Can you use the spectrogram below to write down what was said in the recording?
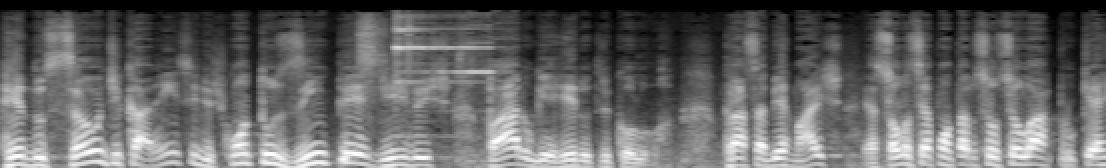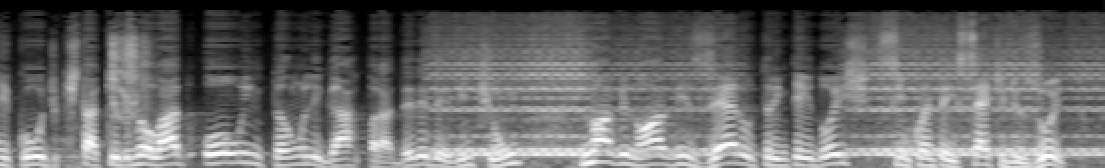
Redução de carência e descontos imperdíveis para o guerreiro tricolor. Para saber mais, é só você apontar o seu celular para o QR Code que está aqui do meu lado ou então ligar para DDD 21 99032 5718.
